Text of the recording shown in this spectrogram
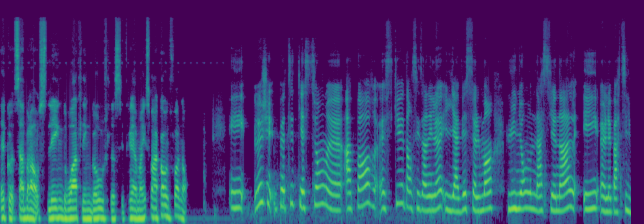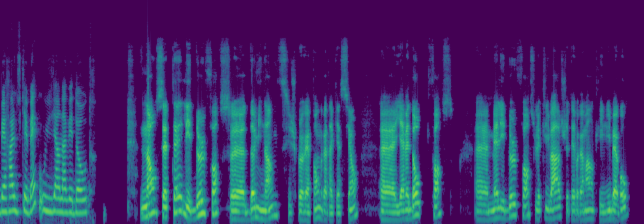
Écoute, ça brasse. Ligne droite, ligne gauche, là, c'est très mince. Mais encore une fois, non. Et là, j'ai une petite question euh, à part. Est-ce que dans ces années-là, il y avait seulement l'Union nationale et euh, le Parti libéral du Québec ou il y en avait d'autres? Non, c'était les deux forces euh, dominantes, si je peux répondre à ta question. il y avait d'autres forces, mais les deux forces, le clivage, c'était vraiment entre les libéraux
